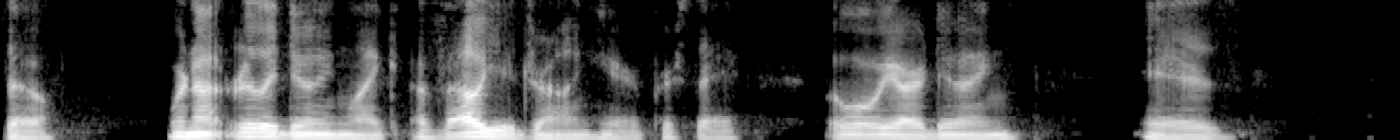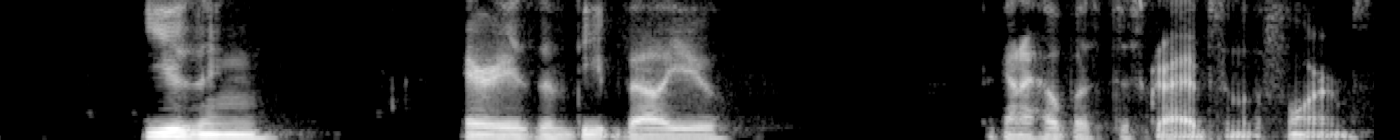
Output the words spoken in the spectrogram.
So we're not really doing like a value drawing here per se, but what we are doing is using areas of deep value to kind of help us describe some of the forms.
